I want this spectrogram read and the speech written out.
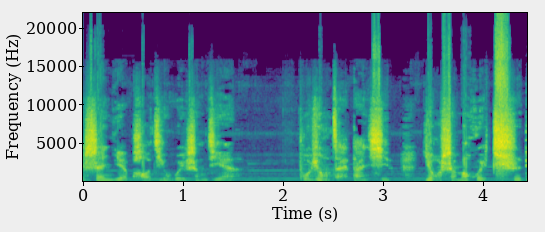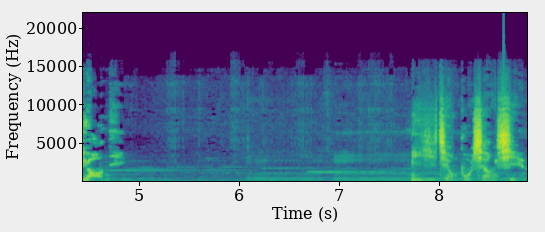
深夜跑进卫生间不用再担心有什么会吃掉你。你已经不相信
